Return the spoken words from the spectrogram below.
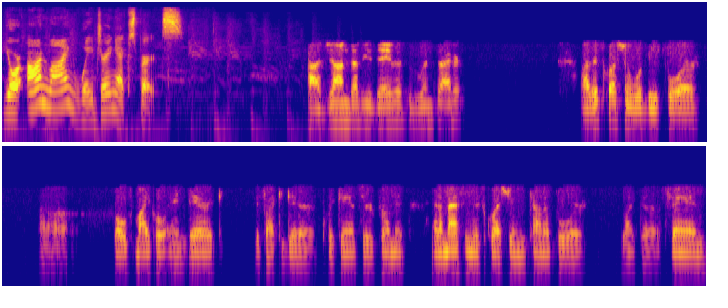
your online wagering experts. Uh, John W. Davis of Winsidr. Uh, this question would be for uh, both Michael and Derek, if I could get a quick answer from it. And I'm asking this question kind of for like a fan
